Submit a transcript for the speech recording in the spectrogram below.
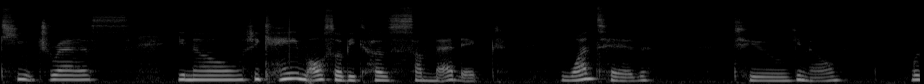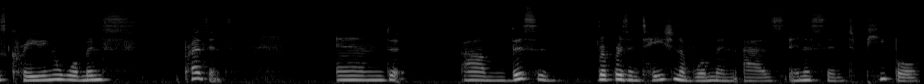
cute dress. You know, she came also because some medic wanted to, you know, was craving a woman's presence. And um, this representation of women as innocent people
